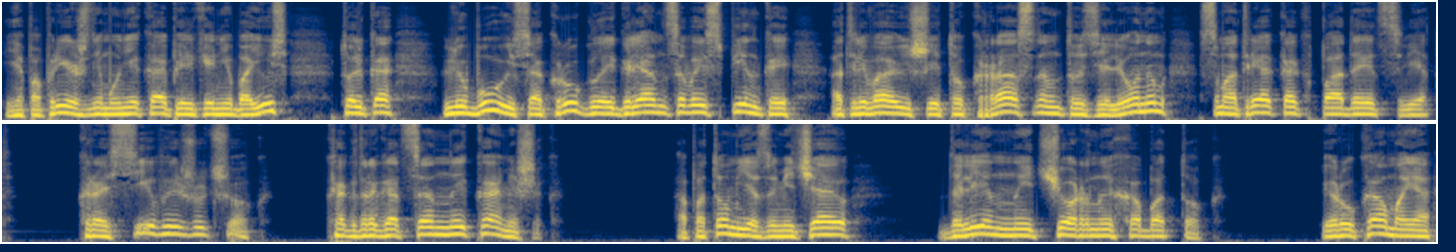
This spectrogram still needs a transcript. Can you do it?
Я по-прежнему ни капельки не боюсь, только любуюсь округлой глянцевой спинкой, отливающей то красным, то зеленым, смотря как падает свет. Красивый жучок, как драгоценный камешек. А потом я замечаю длинный черный хоботок. И рука моя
